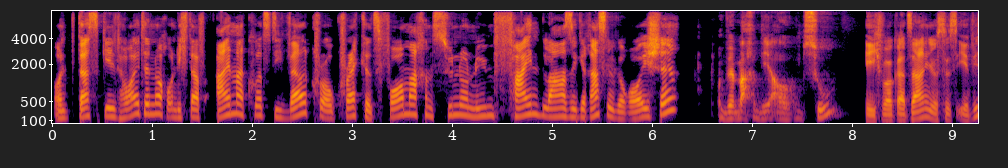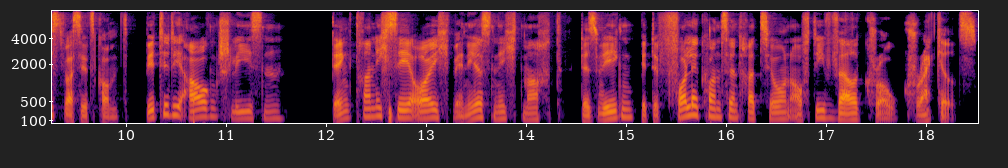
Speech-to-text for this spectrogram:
Und das gilt heute noch. Und ich darf einmal kurz die Velcro Crackles vormachen, synonym feinblasige Rasselgeräusche. Und wir machen die Augen zu. Ich wollte gerade sagen, Justus, ihr wisst, was jetzt kommt. Bitte die Augen schließen. Denkt dran, ich sehe euch, wenn ihr es nicht macht. Deswegen bitte volle Konzentration auf die Velcro Crackles.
